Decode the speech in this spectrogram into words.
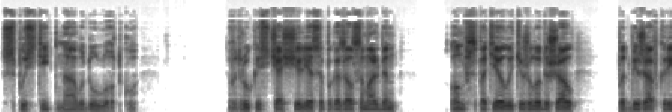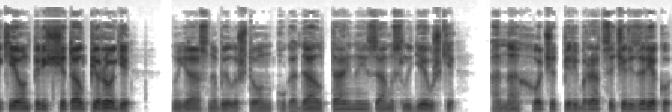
спустить на воду лодку. Вдруг из чащи леса показался Мальбин. Он вспотел и тяжело дышал. Подбежав к реке, он пересчитал пироги. Ну, ясно было, что он угадал тайные замыслы девушки. Она хочет перебраться через реку,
